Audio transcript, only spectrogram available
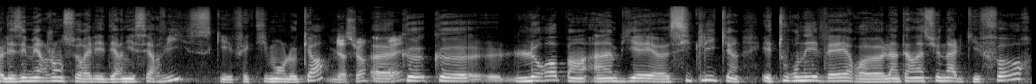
les émergents seraient les derniers servis, ce qui est effectivement le cas. Bien sûr. Que, que l'Europe a, un biais cyclique et tourné vers l'international qui est fort,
